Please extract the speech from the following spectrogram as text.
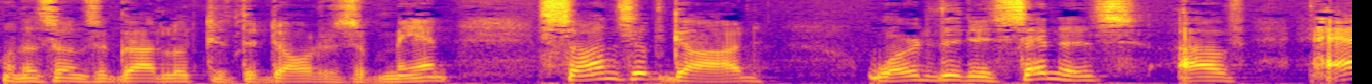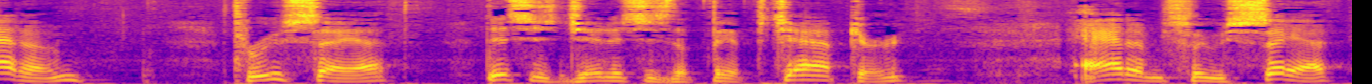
When the sons of God looked at the daughters of men, sons of God were the descendants of Adam through Seth. This is Genesis, the fifth chapter. Adam through Seth,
